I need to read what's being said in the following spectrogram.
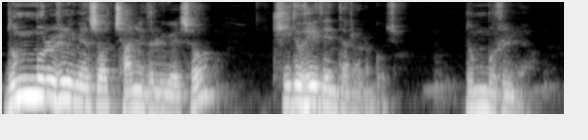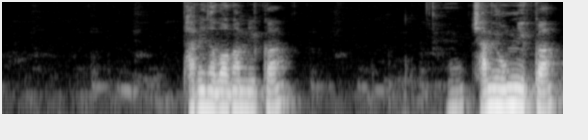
눈물을 흘리면서 자녀들을 위해서 기도해야 된다라는 거죠. 눈물 흘려. 밤이 넘어갑니까? 잠이 옵니까?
